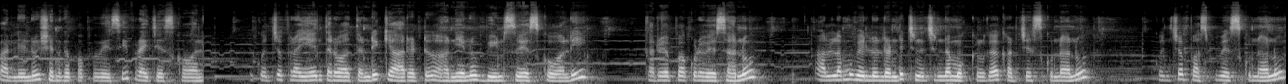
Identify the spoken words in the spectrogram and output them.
పల్లీలు శనగపప్పు వేసి ఫ్రై చేసుకోవాలి. కొంచెం ఫ్రై అయిన తర్వాత అండి క్యారెట్ ఆనియన్ బీన్స్ వేసుకోవాలి. కరివేపాకు కూడా వేసాను. అల్లము వెల్లుల్లి అండి చిన్న చిన్న ముక్కలుగా కట్ చేసుకున్నాను. కొంచెం పసుపు వేసుకున్నాను.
